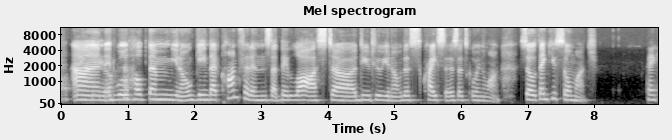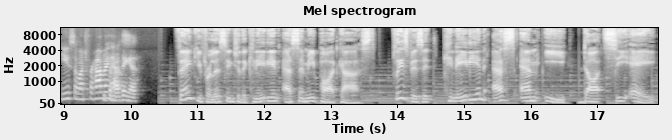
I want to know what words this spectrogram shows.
oh, and you. it will help them you know gain that confidence that they lost uh, due to you know this crisis that's going along so thank you so much thank you so much for having, for us. having us thank you for listening to the canadian sme podcast please visit canadiansme.ca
